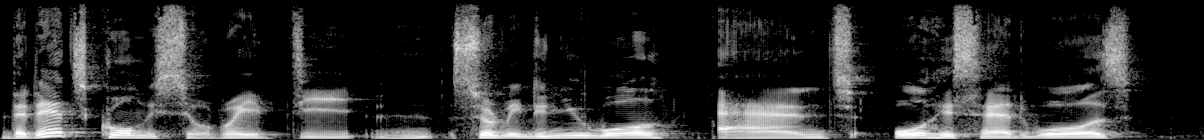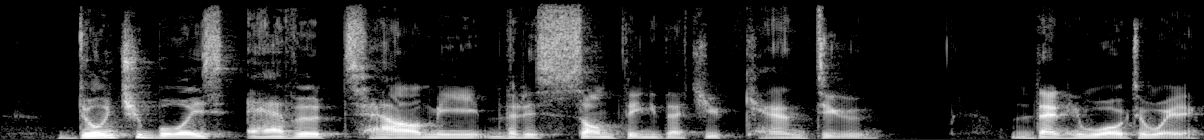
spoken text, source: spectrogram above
The dad calmly surveyed the, surveyed the new wall, and all he said was, Don't you boys ever tell me there is something that you can't do. Then he walked away.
